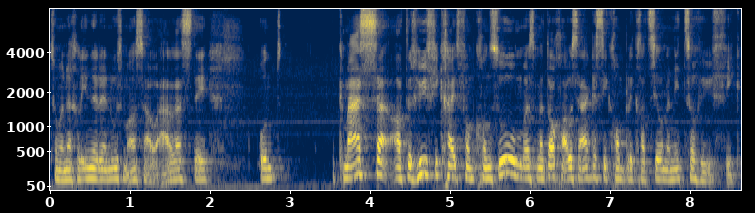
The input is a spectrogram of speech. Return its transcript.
zu einem kleineren Ausmaß auch LSD. Und gemessen an der Häufigkeit des Konsums muss man doch auch sagen, sind Komplikationen nicht so häufig.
